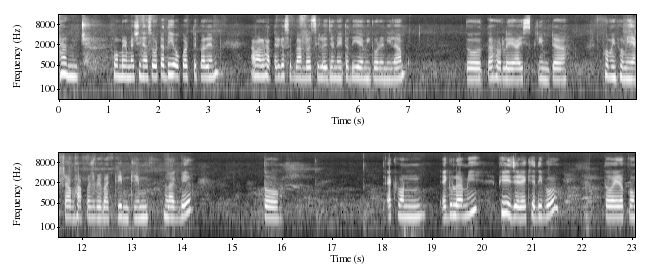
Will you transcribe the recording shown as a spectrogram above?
হ্যান্ড ফোমের মেশিন আছে, ওটা দিয়েও করতে পারেন। আমার হাতের কাছে ব্লান্ডার ছিল ওই জন্য এটা দিয়ে আমি করে নিলাম। তো তাহলে আইসক্রিমটা ফমি ফমি একটা ভাপ আসবে বা ক্রিম ক্রিম লাগবে। তো এখন এগুলো আমি ফ্রিজে রেখে দিব। তো এরকম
